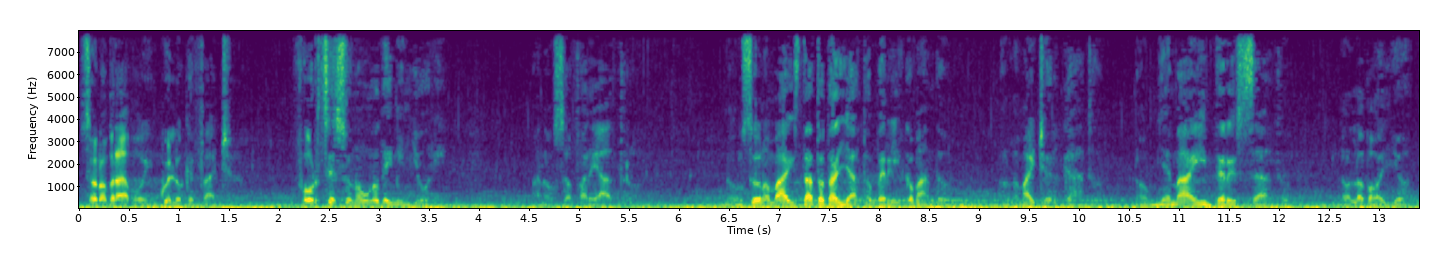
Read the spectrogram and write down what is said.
Sono bravo in quello che faccio. Forse sono uno dei migliori, ma non so fare altro. Non sono mai stato tagliato per il comando. Non l'ho mai cercato. Non mi è mai interessato. Non lo voglio.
